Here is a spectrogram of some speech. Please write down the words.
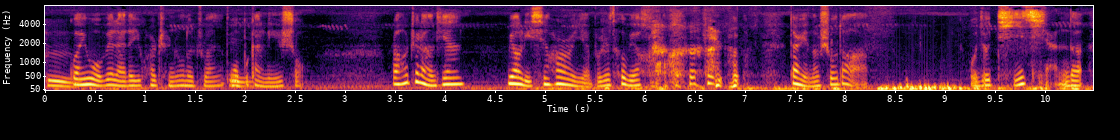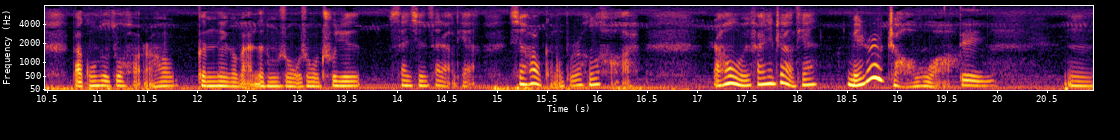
嗯，关于我未来的一块沉重的砖，我不敢离手。然后这两天庙里信号也不是特别好，反正但是也能收到啊。我就提前的把工作做好，然后跟那个丸子他们说，我说我出去散心散两天，信号可能不是很好啊。然后我就发现这两天没人找我，对，嗯，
